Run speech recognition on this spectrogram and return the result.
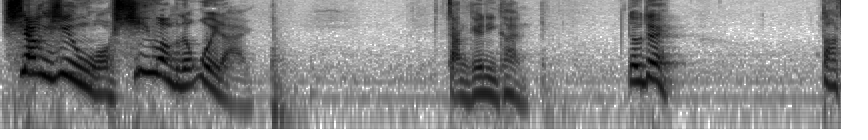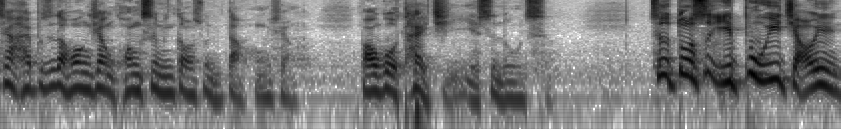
相信我，希望的未来涨给你看，对不对？大家还不知道方向，黄世明告诉你大方向，包括太极也是如此，这都是一步一脚印。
